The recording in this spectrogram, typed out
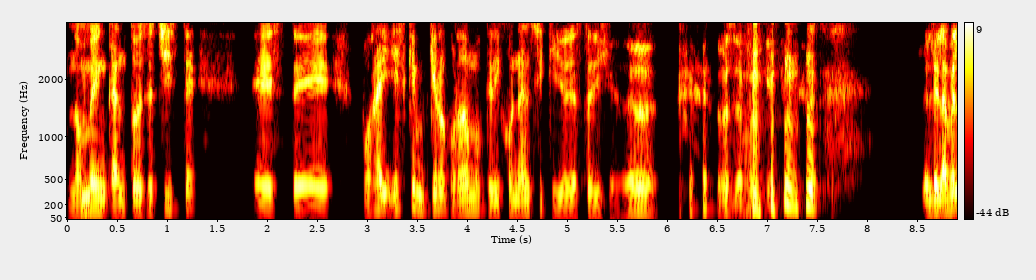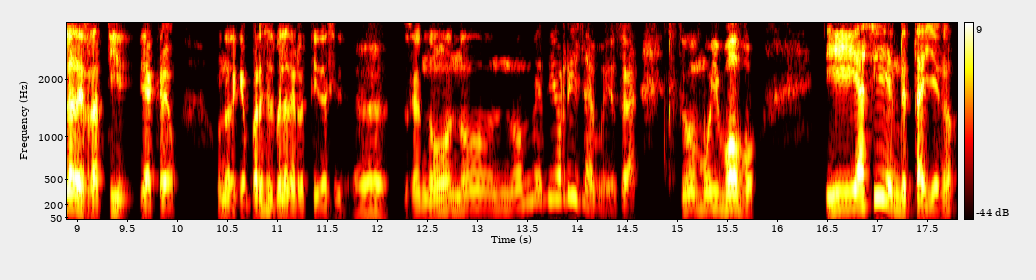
No me encantó ese chiste. Este, por ahí, es que me quiero acordar uno que dijo Nancy que yo ya hasta dije, o sea, porque el de la vela derretida, creo. Uno de que parece vela derretida, así, o sea, no, no, no me dio risa, güey, o sea, estuvo muy bobo. Y así en detalle, ¿no?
